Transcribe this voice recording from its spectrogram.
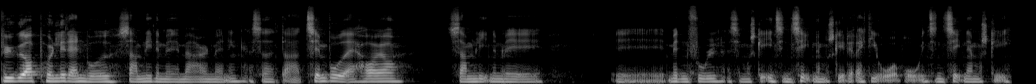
bygget op på en lidt anden måde sammenlignet med, med Ironman. Ikke? Altså, der, tempoet er højere sammenlignet med, øh, med den fulde. Altså måske intensiteten er måske det rigtige ord at bruge. Intensiteten er måske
